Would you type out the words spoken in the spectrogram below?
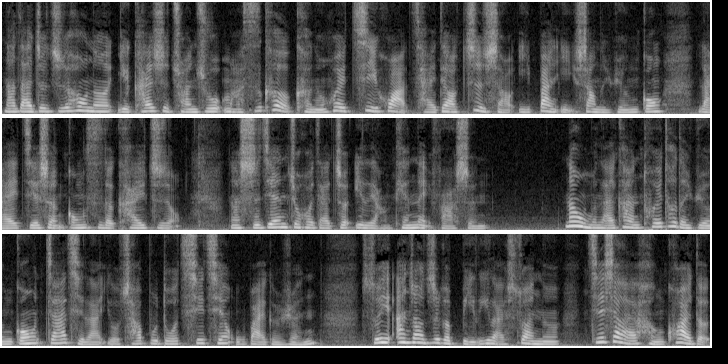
那在这之后呢，也开始传出马斯克可能会计划裁掉至少一半以上的员工，来节省公司的开支哦。那时间就会在这一两天内发生。那我们来看推特的员工加起来有差不多七千五百个人，所以按照这个比例来算呢，接下来很快的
